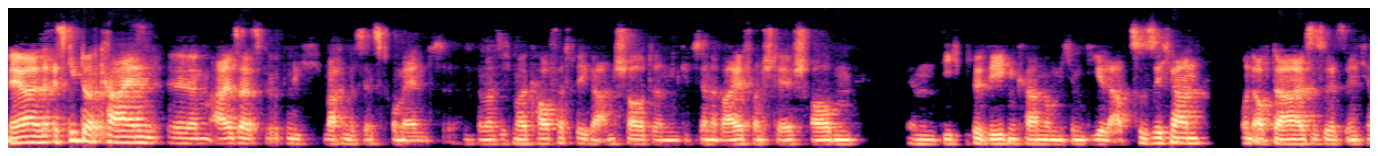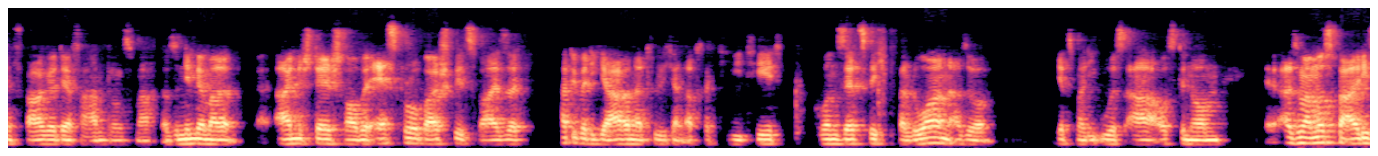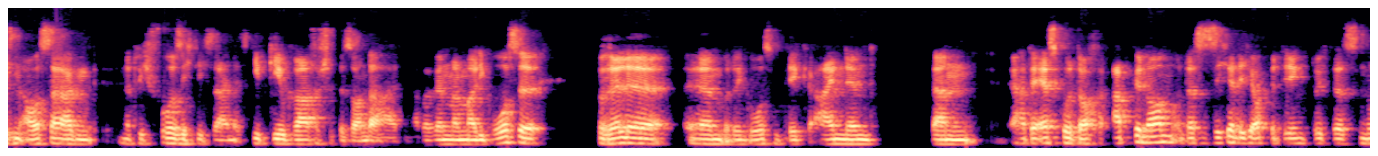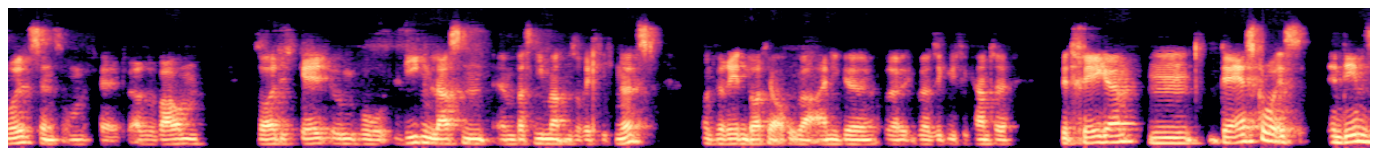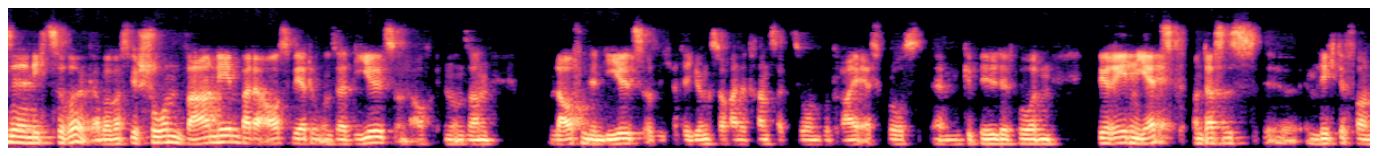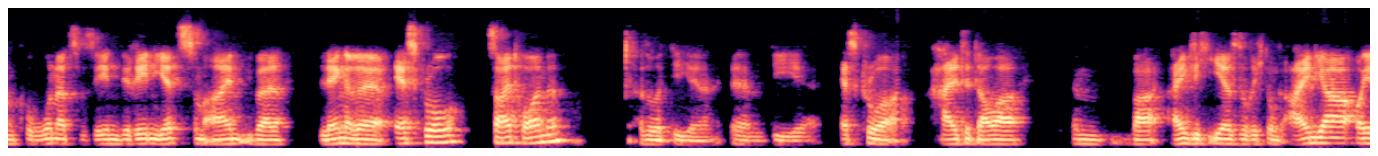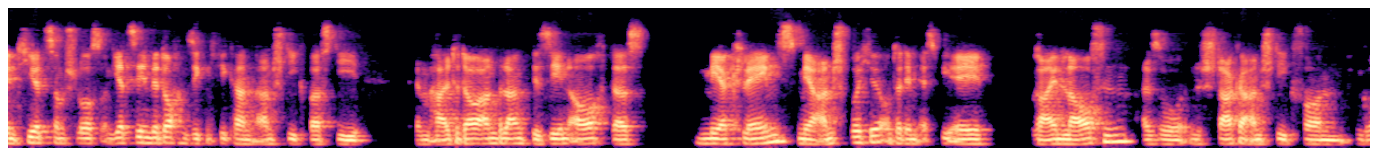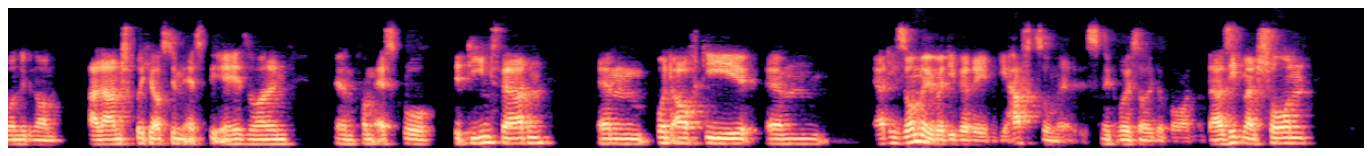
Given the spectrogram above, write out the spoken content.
Naja, es gibt dort kein ähm, allseits glücklich machendes Instrument. Wenn man sich mal Kaufverträge anschaut, dann gibt es ja eine Reihe von Stellschrauben, ähm, die ich bewegen kann, um mich im Deal abzusichern. Und auch da ist es letztendlich eine Frage der Verhandlungsmacht. Also nehmen wir mal eine Stellschraube, Escrow beispielsweise, hat über die Jahre natürlich an Attraktivität grundsätzlich verloren. Also jetzt mal die USA ausgenommen. Also man muss bei all diesen Aussagen natürlich vorsichtig sein. Es gibt geografische Besonderheiten. Aber wenn man mal die große Brille ähm, oder den großen Blick einnimmt, dann hat der ESCO doch abgenommen und das ist sicherlich auch bedingt durch das Nullzinsumfeld. Also warum sollte ich Geld irgendwo liegen lassen, ähm, was niemandem so richtig nützt? Und wir reden dort ja auch über einige oder über signifikante Beträge. Hm, der Escrow ist in dem Sinne nicht zurück. Aber was wir schon wahrnehmen bei der Auswertung unserer Deals und auch in unseren laufenden Deals, also ich hatte jüngst auch eine Transaktion, wo drei Escrows ähm, gebildet wurden. Wir reden jetzt, und das ist äh, im Lichte von Corona zu sehen, wir reden jetzt zum einen über längere Escrow-Zeiträume, also die, ähm, die Escrow-Haltedauer war eigentlich eher so Richtung ein Jahr orientiert zum Schluss. Und jetzt sehen wir doch einen signifikanten Anstieg, was die ähm, Haltedauer anbelangt. Wir sehen auch, dass mehr Claims, mehr Ansprüche unter dem SBA reinlaufen. Also ein starker Anstieg von im Grunde genommen alle Ansprüche aus dem SBA sollen ähm, vom Escrow bedient werden. Ähm, und auch die, ähm, ja, die Summe, über die wir reden, die Haftsumme ist eine größere geworden. Und da sieht man schon, ähm,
